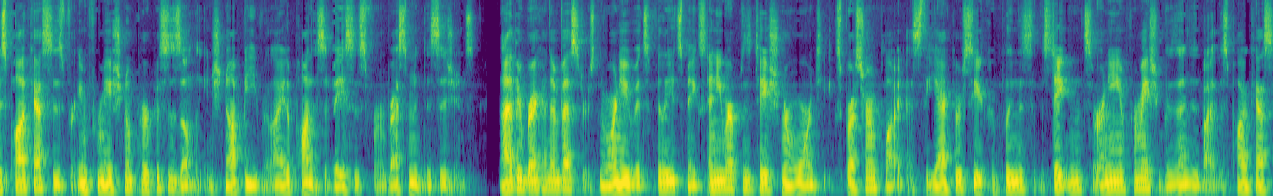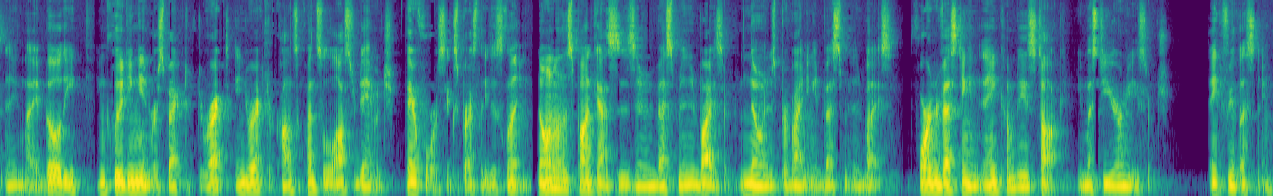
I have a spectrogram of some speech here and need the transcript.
This podcast is for informational purposes only and should not be relied upon as a basis for investment decisions. Neither Breakout Investors nor any of its affiliates makes any representation or warranty, express or implied, as to the accuracy or completeness of the statements or any information presented by this podcast and any liability, including in respect of direct, indirect, or consequential loss or damage, therefore is expressly disclaimed. No one on this podcast is an investment advisor, no one is providing investment advice. Before investing in any company's stock, you must do your own research. Thank you for listening.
